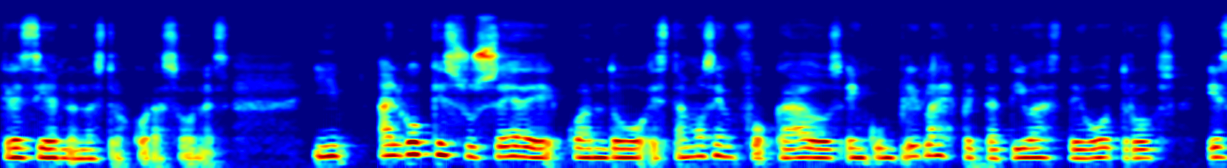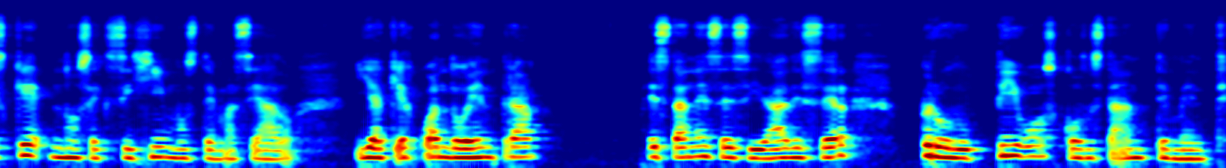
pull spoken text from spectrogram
creciendo en nuestros corazones. Y algo que sucede cuando estamos enfocados en cumplir las expectativas de otros es que nos exigimos demasiado. Y aquí es cuando entra esta necesidad de ser productivos constantemente.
